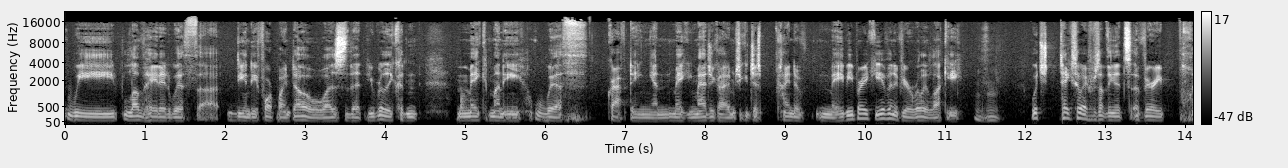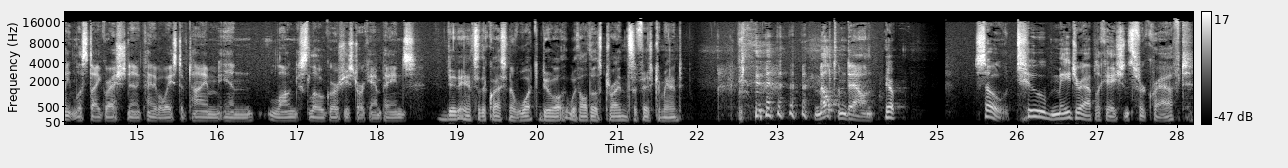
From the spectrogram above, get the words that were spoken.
we love hated with uh, D&D 4.0 was that you really couldn't make money with crafting and making magic items. You could just kind of maybe break even if you're really lucky. Which takes away from something that's a very pointless digression and a kind of a waste of time in long, slow grocery store campaigns. Did answer the question of what to do with all those tridents of fish command. Melt them down. Yep. So, two major applications for craft.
